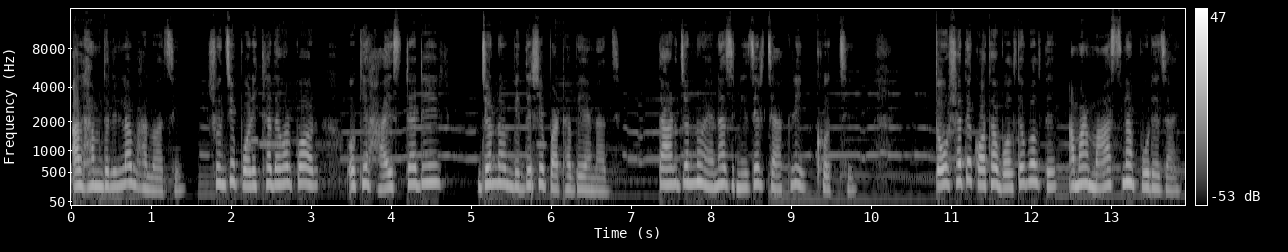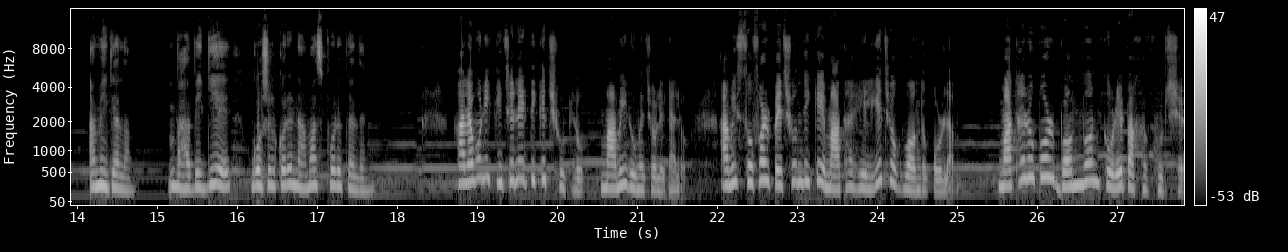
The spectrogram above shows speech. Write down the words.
আলহামদুলিল্লাহ ভালো আছে। শুনছি পরীক্ষা দেওয়ার পর ওকে হাই স্টাডির জন্য বিদেশে পাঠাবে এনাজ। তার জন্য এনাজ নিজের চাকরি খুঁজছে। তোর সাথে কথা বলতে বলতে আমার মাছ না পড়ে যায়। আমি গেলাম। ভাবি গিয়ে গোসল করে নামাজ পড়ে ফেলেন। খালামণি কিচেনের দিকে ছুটলো। মামি রুমে চলে গেল। আমি সোফার পেছন দিকে মাথা হেলিয়ে চোখ বন্ধ করলাম। মাথার উপর বনবন করে পাখা ঘুরছে।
